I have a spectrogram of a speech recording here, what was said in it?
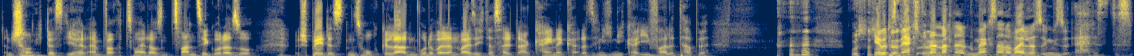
dann schaue ich, dass die halt einfach 2020 oder so spätestens hochgeladen wurde, weil dann weiß ich, dass halt da keine, dass ich nicht in die KI-Falle tappe. Wusstest Ja, aber du, das dass, merkst du dann ähm, nach einer, du merkst nach einer Weile, dass irgendwie so, äh, das, das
